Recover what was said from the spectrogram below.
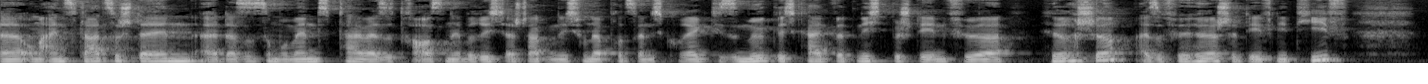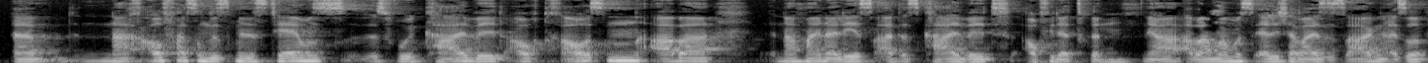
äh, um eins klarzustellen, äh, das ist im Moment teilweise draußen der Berichterstattung nicht hundertprozentig korrekt. Diese Möglichkeit wird nicht bestehen für Hirsche, also für Hirsche definitiv. Äh, nach Auffassung des Ministeriums ist wohl Kahlwild auch draußen, aber nach meiner Lesart ist Kahlwild auch wieder drin. Ja, aber man muss ehrlicherweise sagen, also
